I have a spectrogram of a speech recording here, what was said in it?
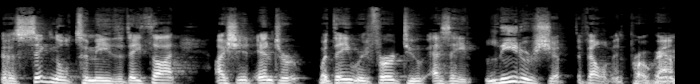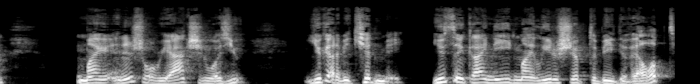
uh, signaled to me that they thought I should enter what they referred to as a leadership development program, my initial reaction was, you, you got to be kidding me. You think I need my leadership to be developed?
